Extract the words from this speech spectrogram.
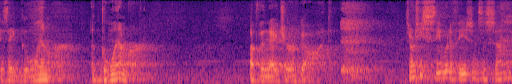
is a glimmer a glimmer of the nature of God. Don't you see what Ephesians is saying?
